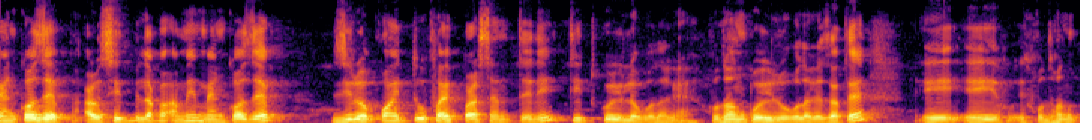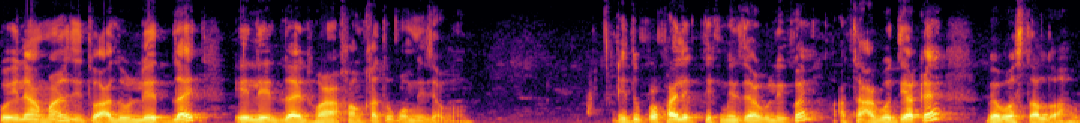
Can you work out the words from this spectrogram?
mancozeb আৰু চিডবিলাকক আমি mancozeb zero' point two five পাৰ্চেণ্টেদি ট্ৰিট কৰি ল'ব লাগে শোধন কৰি ল'ব লাগে যাতে এই এই শোধন কৰিলে আমাৰ যিটো আলুৰ লেড ব্লাইট এই লেড ব্লাইট হোৱাৰ আশংকাটো কমি যাব। এইটো প্ৰফাইলেক্টিভ মেজাৰ বুলি কয় অৰ্থাৎ আগতীয়াকৈ ব্যৱস্থা লোৱা হ'ব।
